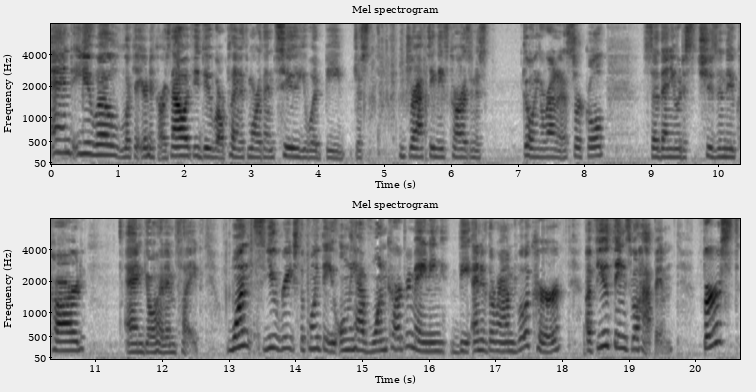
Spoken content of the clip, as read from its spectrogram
and you will look at your new cards. Now, if you do are playing with more than two, you would be just drafting these cards and just going around in a circle. So then you would just choose a new card and go ahead and play. Once you reach the point that you only have one card remaining, the end of the round will occur. A few things will happen. First,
